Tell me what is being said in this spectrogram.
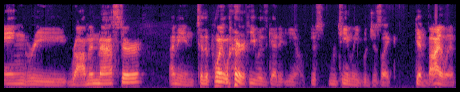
angry ramen master. I mean, to the point where he was getting, you know, just routinely would just like get violent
